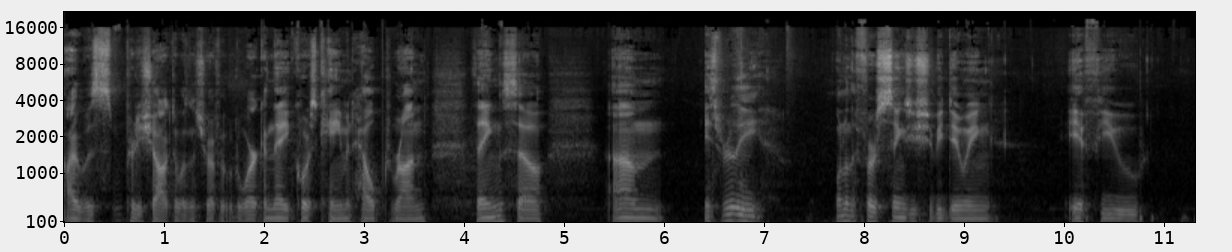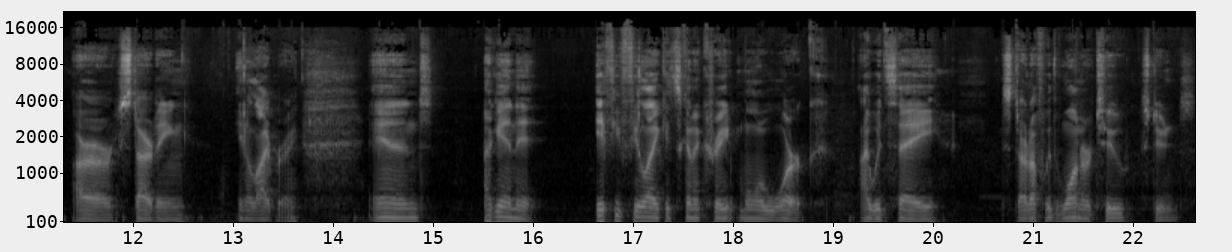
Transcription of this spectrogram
I was pretty shocked. I wasn't sure if it would work, and they of course came and helped run things. So um, it's really one of the first things you should be doing if you are starting in a library. And again, it if you feel like it's going to create more work, I would say start off with one or two students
